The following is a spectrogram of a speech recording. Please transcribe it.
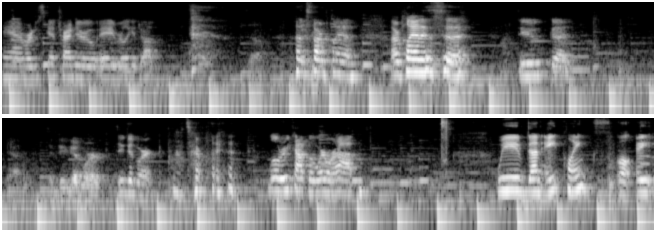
and we're just gonna try to do a really good job. yeah. That's our plan. Our plan is to do good. Do good work. Do good work. That's our plan. little recap of where we're at. We've done eight planks. Well, eight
